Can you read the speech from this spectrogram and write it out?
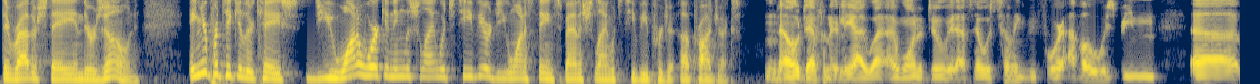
They rather stay in their zone. In your particular case, do you want to work in English language TV or do you want to stay in Spanish language TV proje- uh, projects? No, definitely. I, I want to do it. As I was telling you before, I've always been uh,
